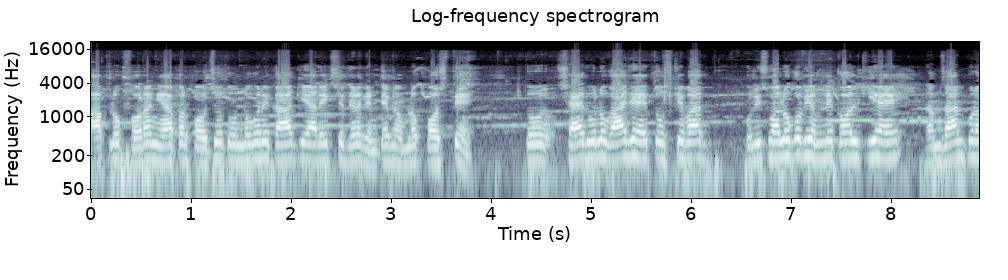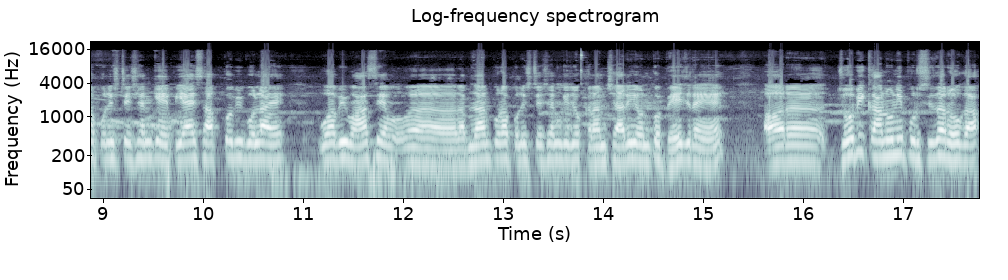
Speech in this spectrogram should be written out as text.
आप लोग फ़ौरन यहाँ पर पहुँचो। तो उन लोगों ने कहा कि यार, एक से डेढ़ घंटे में हम लोग पहुँचते हैं। तो शायद वो लोग आ जाए। तो उसके बाद पुलिस वालों को भी हमने कॉल किया है। रमज़ानपुरा पुलिस स्टेशन के एपीआई साहब को भी बोला है। वो अभी वहाँ से रमज़ानपुरा पुलिस स्टेशन के जो कर्मचारी हैं, उनको भेज रहे हैं। और जो भी कानूनी प्रोसीजर होगा,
